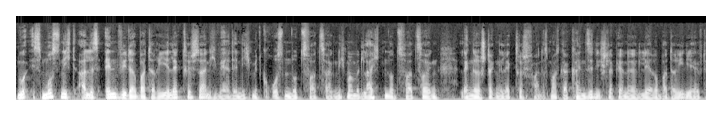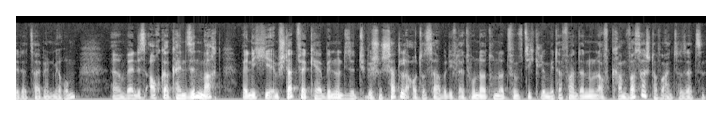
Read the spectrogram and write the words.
Nur es muss nicht alles entweder batterieelektrisch sein. Ich werde nicht mit großen Nutzfahrzeugen, nicht mal mit leichten Nutzfahrzeugen längere Strecken elektrisch fahren. Das macht gar keinen Sinn. Ich schleppe ja eine leere Batterie die Hälfte der Zeit mit mir rum. Äh, während es auch gar keinen Sinn macht, wenn ich hier im Stadtverkehr bin und diese typischen Shuttle-Autos habe, die vielleicht 100, 150 Kilometer fahren, dann nun auf Gramm Wasserstoff einzusetzen.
